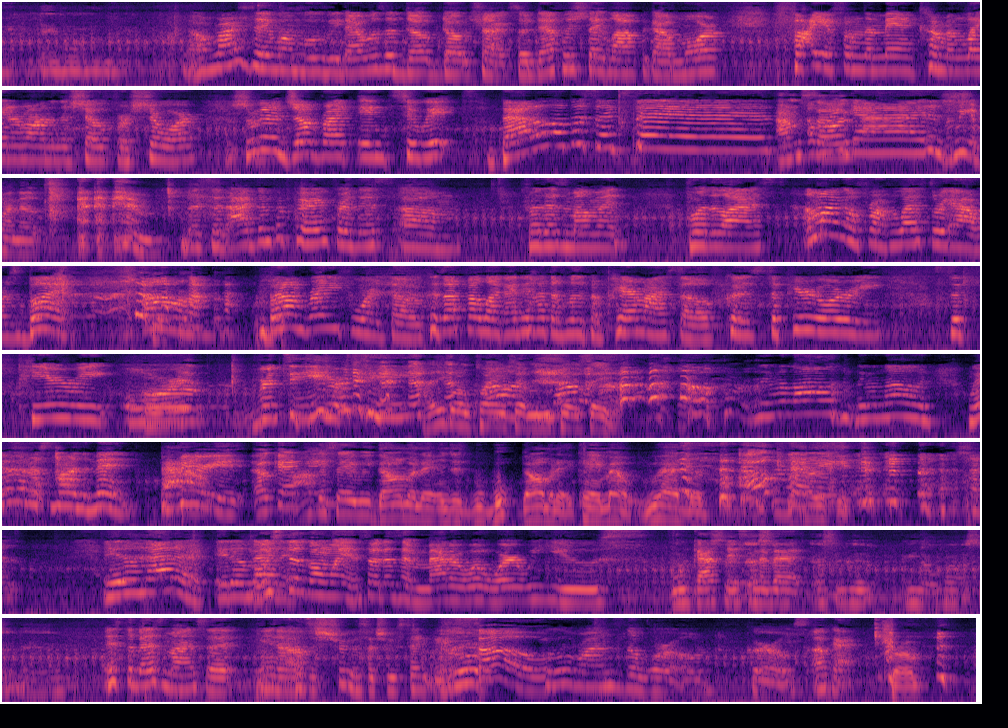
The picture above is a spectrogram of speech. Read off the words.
All right, Day One movie. That was a dope, dope track. So definitely stay locked. We got more fire from the man coming later on in the show for sure. So we're gonna jump right into it. Battle of the Sexes. I'm so- Oh my gosh. Let me get my notes. Listen, I've been preparing for this um for this moment for the last I'm not gonna front for the last three hours, but um but I'm ready for it though because I felt like I didn't have to really prepare myself because superiority superiority Reti. How you gonna claim something you can't um, say? leave it alone, leave it alone. Women are smarter than men. Bow. Period. Okay. I can say we dominate and just whoop, whoop dominate. It came out. You had to rehearse it. It don't matter. It don't matter. We still gonna win, so it doesn't matter what word we use. We got this in the that's, back. that's a good, you know, mindset to have. it's the best mindset, you know. It's a true. It's a true statement. Who- So who runs the world? Girls. Okay. Trump.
